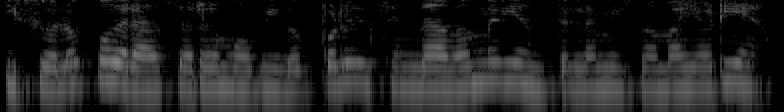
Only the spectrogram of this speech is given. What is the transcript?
y solo podrá ser removido por el Senado mediante la misma mayoría.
